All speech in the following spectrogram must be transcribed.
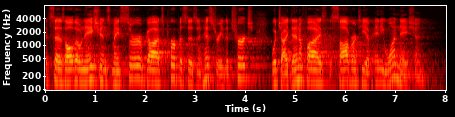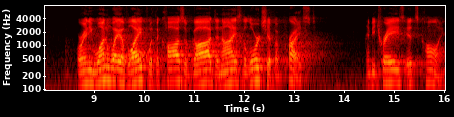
It says, although nations may serve God's purposes in history, the church which identifies the sovereignty of any one nation or any one way of life with the cause of God denies the lordship of Christ and betrays its calling.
